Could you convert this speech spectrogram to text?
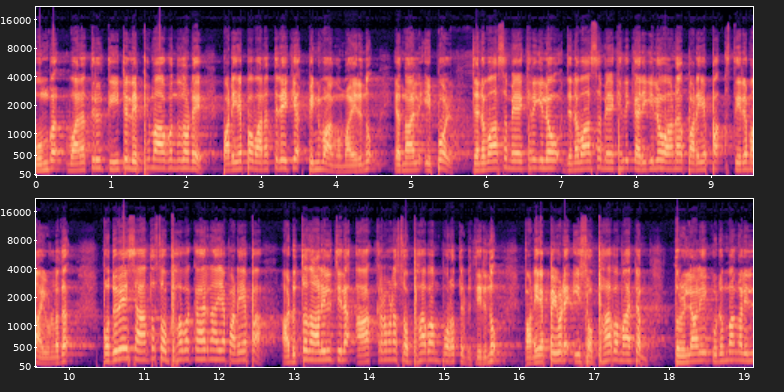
മുമ്പ് വനത്തിൽ തീറ്റ ലഭ്യമാകുന്നതോടെ പടയപ്പ വനത്തിലേക്ക് പിൻവാങ്ങുമായിരുന്നു. എന്നാൽ ഇപ്പോൾ ജനവാസ മേഖലയിലോ ജനവാസ മേഖലയ്ക്കരികിലോ ആണ് പടയപ്പ സ്ഥിരമായുള്ളത്. പൊതുവെ ശാന്ത സ്വഭാവക്കാരനായ പടയപ്പ അടുത്ത നാളിൽ ചില ആക്രമണ സ്വഭാവം പുറത്തെടുത്തിരുന്നു. പടയപ്പയുടെ ഈ സ്വഭാവമാറ്റം തൊഴിലാളി കുടുംബങ്ങളിൽ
